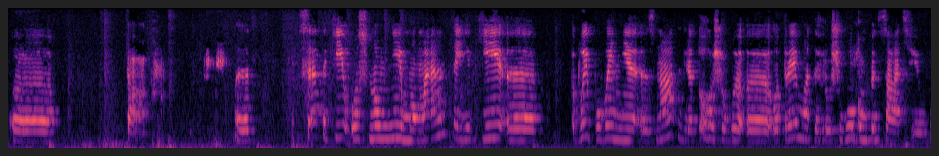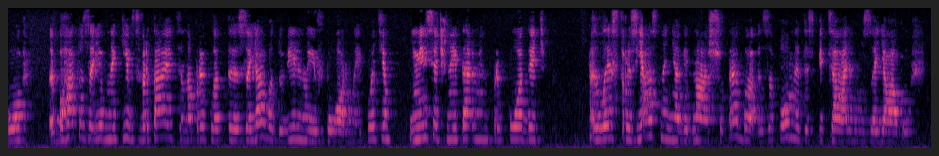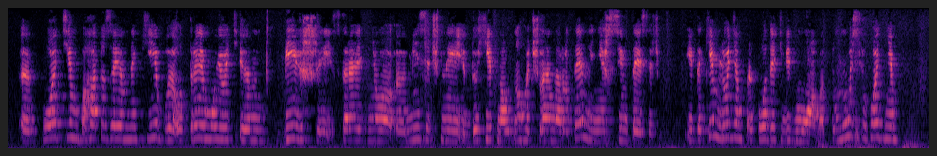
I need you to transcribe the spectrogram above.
Е, Так. Е, Це такі основні моменти, які е, ви повинні е, знати для того, щоб е, отримати грошову компенсацію. Бо е, багато заявників звертаються, наприклад, е, заява до вільної форми, і потім у місячний термін приходить е, лист роз'яснення від нас, що треба заповнити спеціальну заяву. Е, Потім багато заявників е, отримують ем, більший середньомісячний дохід на одного члена родини ніж 7 тисяч. І таким людям приходить відмова. Тому сьогодні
